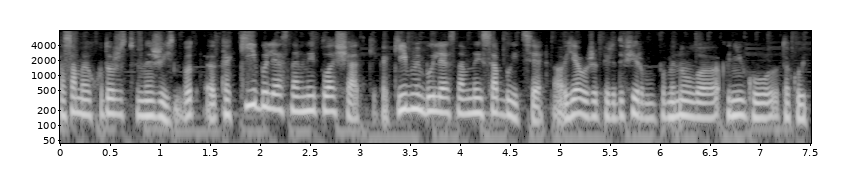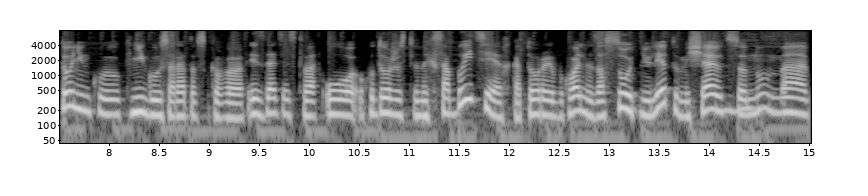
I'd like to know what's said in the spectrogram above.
та самая художественная жизнь. Вот э, какие были основные площадки, какими были основные события. А, я уже перед эфиром упомянула книгу, такую тоненькую книгу саратовского издательства о художественных событиях, которые буквально за сотню лет умещаются, ну, на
